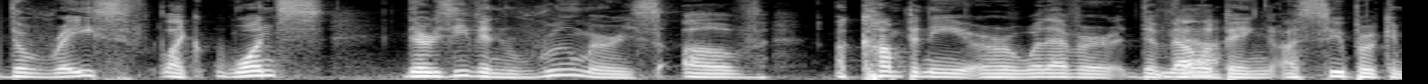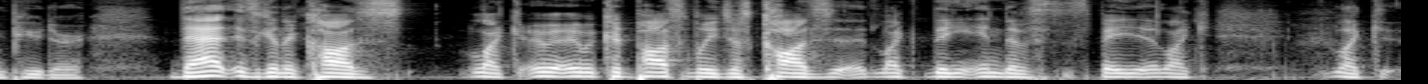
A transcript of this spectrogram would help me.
the race, like once there's even rumors of a company or whatever developing a supercomputer, that is going to cause like it, it could possibly just cause like the end of space, like like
